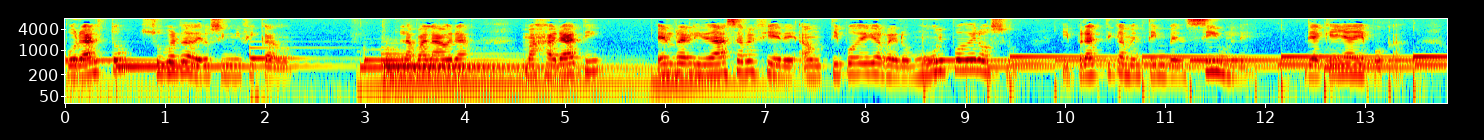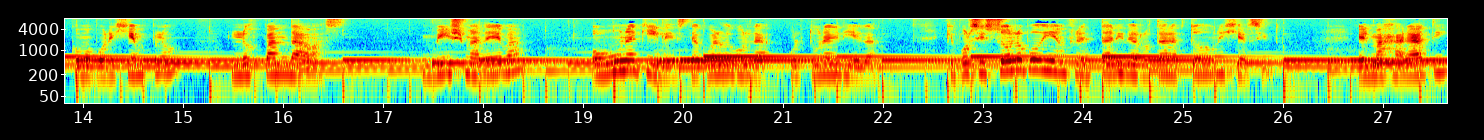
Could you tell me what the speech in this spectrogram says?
por alto su verdadero significado. La palabra Maharati en realidad se refiere a un tipo de guerrero muy poderoso y prácticamente invencible de aquella época, como por ejemplo los Pandavas, Bhishmadeva o un Aquiles, de acuerdo con la cultura griega, que por sí solo podía enfrentar y derrotar a todo un ejército. El Maharati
